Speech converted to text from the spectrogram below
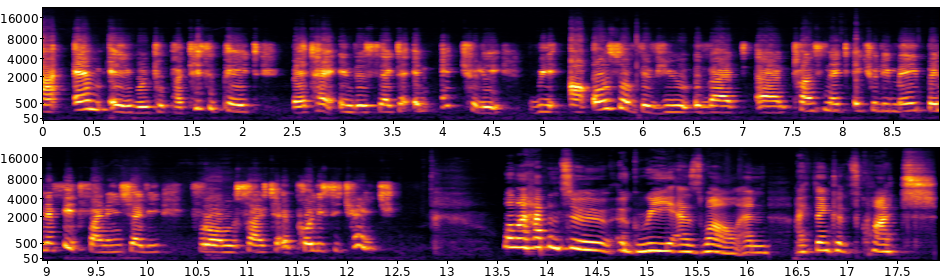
I am able to participate better in this sector. And actually, we are also of the view that uh, Transnet actually may benefit financially from such a policy change. Well, I happen to agree as well. And I think it's quite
